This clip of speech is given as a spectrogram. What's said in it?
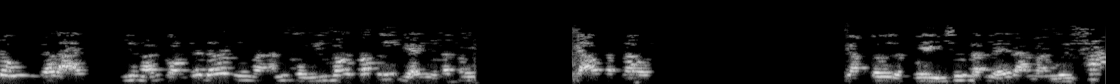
tu trở lại. Nhưng mà anh còn cái đó, nhưng mà anh cùng nói pháp lý vậy, người ta tôi đạo tập đầu gặp tôi là quỳ xuống đảnh lễ làm mà người pháp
